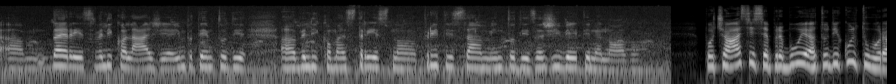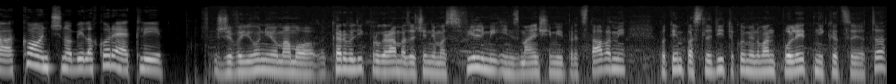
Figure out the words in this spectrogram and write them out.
um, da je res veliko lažje in potem tudi uh, veliko manj stresno priti sem in tudi zaživeti na novo. Počasi se prebuja tudi kultura, končno bi lahko rekli. Že v juniju imamo kar veliko programa, začenjamo s filmi in z manjšimi predstavami, potem pa sledi tako imenovan poletni KCJT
